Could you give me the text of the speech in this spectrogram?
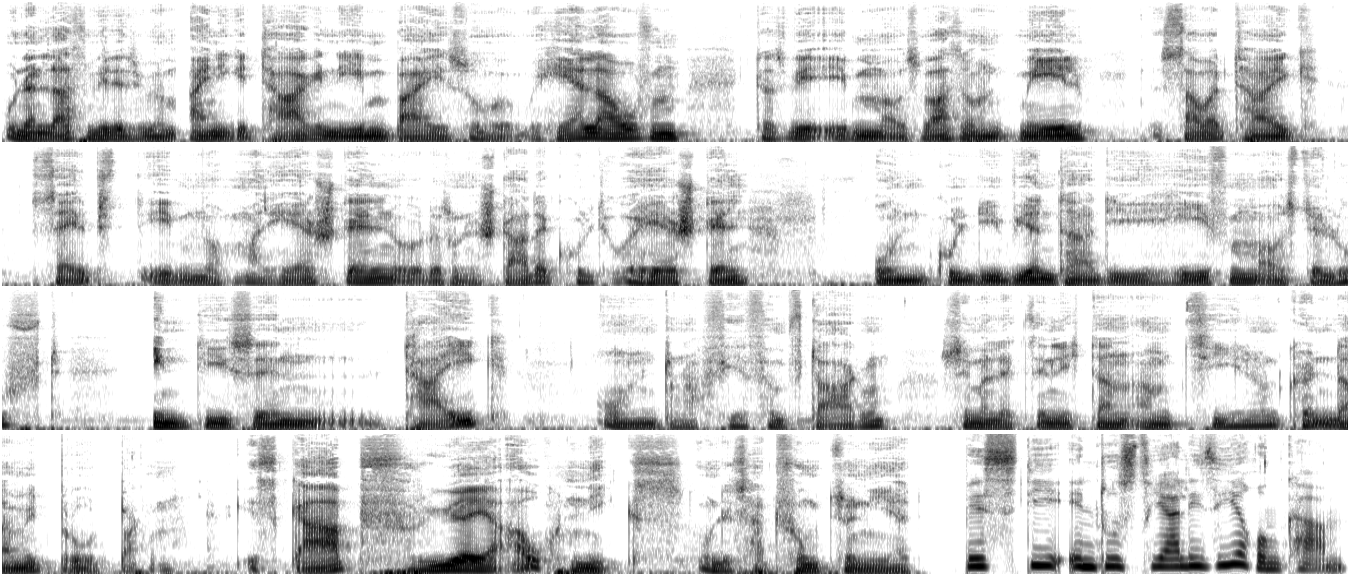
Und dann lassen wir das über einige Tage nebenbei so herlaufen, dass wir eben aus Wasser und Mehl Sauerteig selbst eben nochmal herstellen oder so eine Starterkultur herstellen und kultivieren da die Hefen aus der Luft in diesen Teig. Und nach vier, fünf Tagen sind wir letztendlich dann am Ziel und können damit Brot backen. Es gab früher ja auch nichts und es hat funktioniert. Bis die Industrialisierung kam.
